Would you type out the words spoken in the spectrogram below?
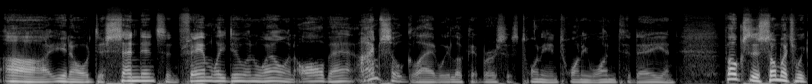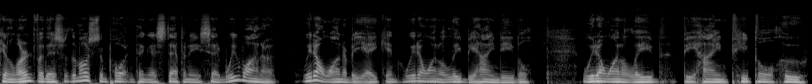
uh, you know, descendants and family doing well and all that. I'm so glad we looked at verses 20 and 21 today. And folks, there's so much we can learn for this. But the most important thing, as Stephanie said, we want to we don't want to be Achan. We don't want to leave behind evil. We don't want to leave behind people who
